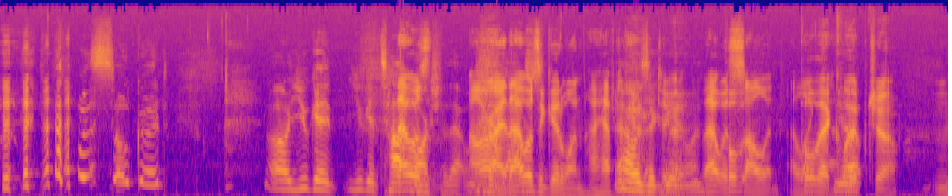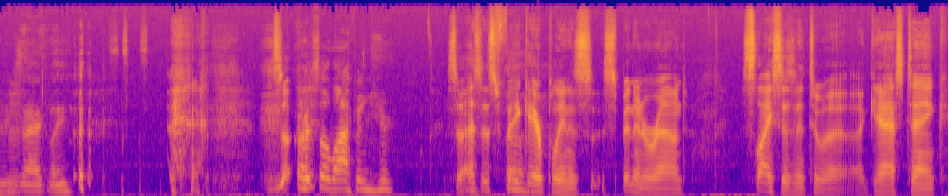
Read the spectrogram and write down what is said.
That was so good. Oh, you get you get top that was marks for that one. all right. That, was, a good one. I have to. That give was it a to good you. one. That was Pull solid. I Pull like that that. clip, Yep. Joe. exactly. So, we're so laughing here. So as this fake airplane is spinning around, slices into a, a gas tank,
